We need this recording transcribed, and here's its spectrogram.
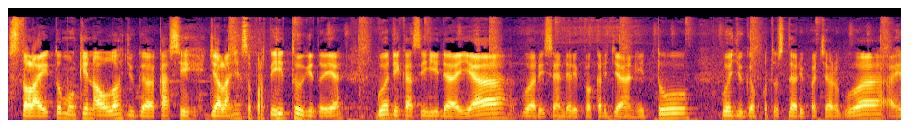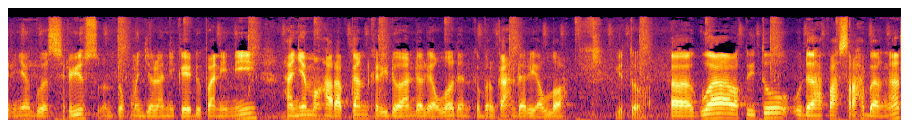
setelah itu mungkin Allah juga kasih jalannya seperti itu gitu ya. Gue dikasih hidayah gue resign dari pekerjaan itu gue juga putus dari pacar gue akhirnya gue serius untuk menjalani kehidupan ini hanya mengharapkan keridoan dari Allah dan keberkahan dari Allah gitu. Uh, eh, gue waktu itu udah pasrah banget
